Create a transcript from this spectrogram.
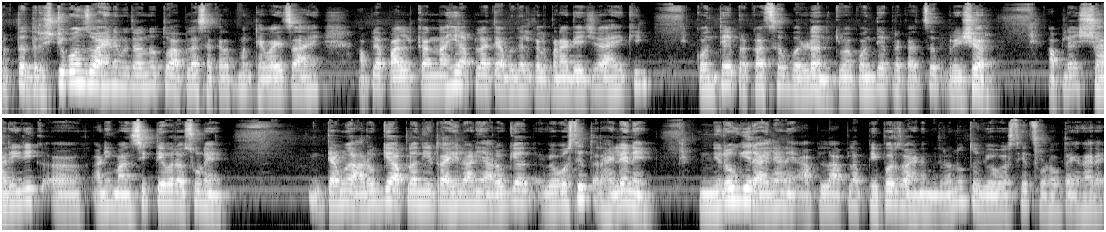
फक्त दृष्टिकोन जो आहे ना मित्रांनो तो आपला सकारात्मक ठेवायचा आहे. आपल्या पालकांनाही आपला त्याबद्दल कल्पना द्यायची आहे की कोणत्याही प्रकारचं बर्डन किंवा कोणत्याही प्रकारचं प्रेशर आपल्या शारीरिक आणि मानसिकतेवर असू नये. त्यामुळे आरोग्य आपलं नीट राहील आणि आरोग्य व्यवस्थित राहिल्याने निरोगी राहिल्याने आपला आपला पेपर जो आहे ना मित्रांनो तो व्यवस्थित सोडवता येणार आहे.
